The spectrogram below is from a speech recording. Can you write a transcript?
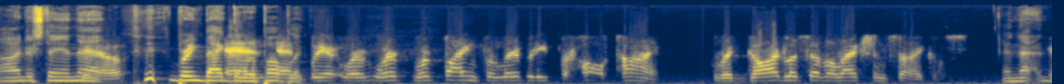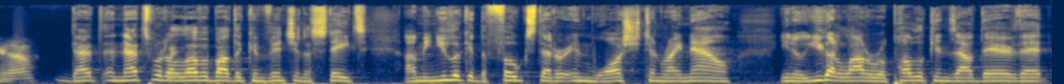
I understand that. You Bring back the and, republic. we're, we're, we're, we're fighting for liberty for all time, regardless of election cycles. And that You know? that and that's what I love about the convention of states. I mean, you look at the folks that are in Washington right now. You know, you got a lot of Republicans out there that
